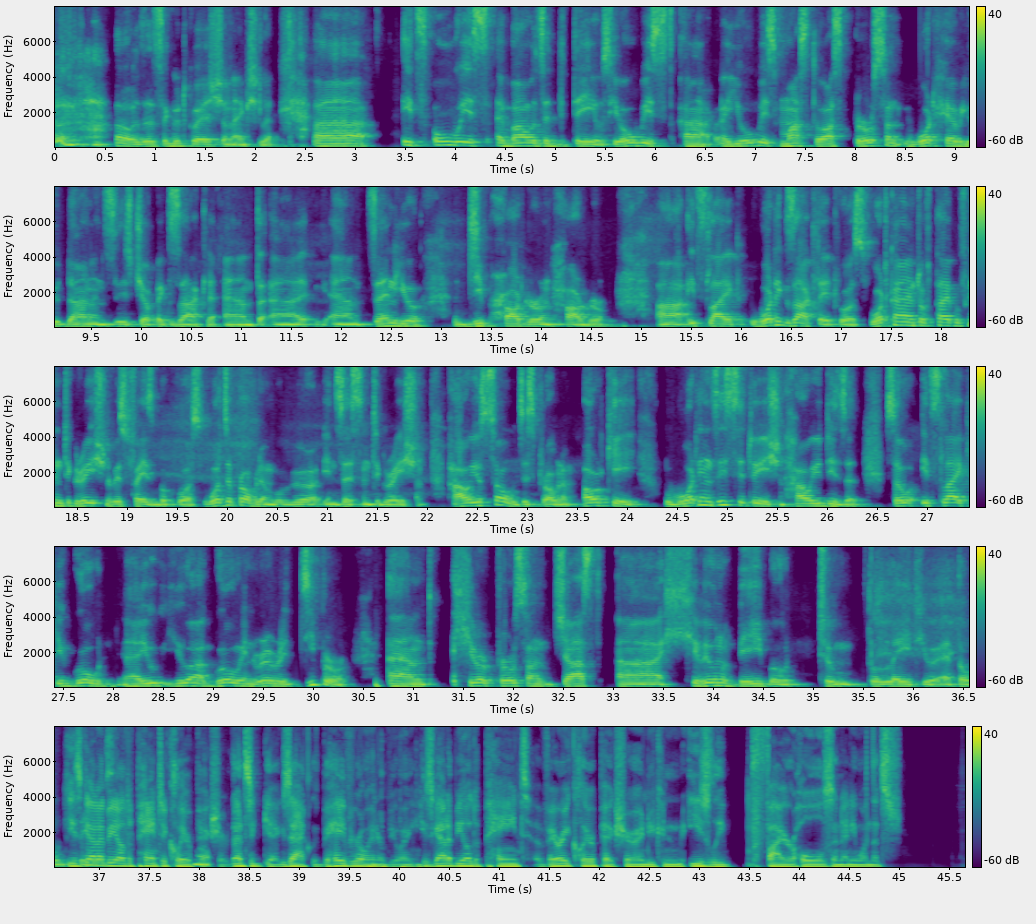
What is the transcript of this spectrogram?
oh, that's a good question, actually. Uh, it's always about the details. You always uh, you always must ask person what have you done in this job exactly? And uh, and then you deep harder and harder. Uh, it's like what exactly it was? What kind of type of integration with facebook was? What's the problem we were in this integration? How you solved this problem? Okay what in this situation? How you did it? So it's like you go uh, you you are going very deeper and here a person just uh, he will not be able to to lead you at all. He's got to be able to paint a clear picture. That's yeah, exactly behavioral interviewing. He's got to be able to paint a very clear picture, and you can easily fire holes in anyone that's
